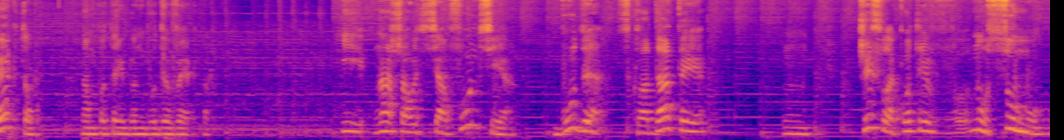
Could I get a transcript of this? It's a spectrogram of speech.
вектор. Нам потрібен буде вектор. І наша ось ця функція буде складати числа, котрі в ну, суму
